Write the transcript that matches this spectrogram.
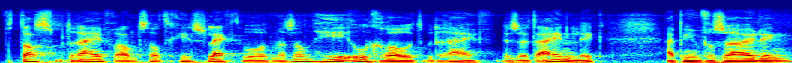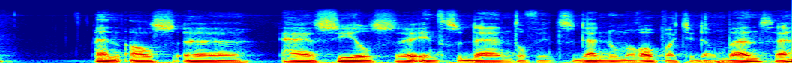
fantastisch bedrijf, Randstad, geen slecht woord, maar het is wel een heel groot bedrijf. Dus uiteindelijk heb je een verzuiling. En als eh, sales, eh, intercedent of intercedent, noem maar op wat je dan bent, hè,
